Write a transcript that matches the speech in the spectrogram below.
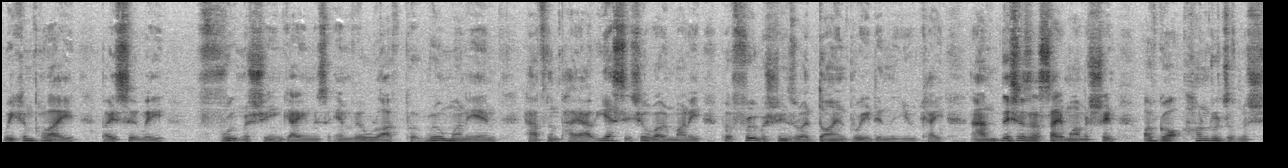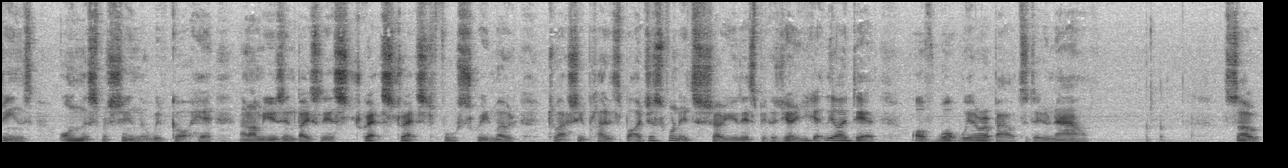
we can play basically fruit machine games in real life, put real money in, have them pay out. Yes, it's your own money, but fruit machines are a dying breed in the UK. And this is, as I say, my machine. I've got hundreds of machines on this machine that we've got here, and I'm using basically a stretch, stretched full screen mode to actually play this. But I just wanted to show you this because you know you get the idea of what we're about to do now. So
